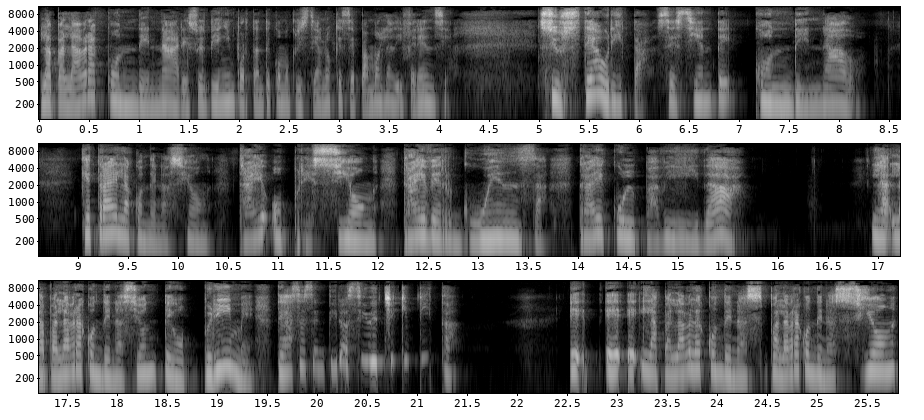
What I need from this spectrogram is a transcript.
La palabra condenar, eso es bien importante como cristianos que sepamos la diferencia. Si usted ahorita se siente condenado, ¿qué trae la condenación? Trae opresión, trae vergüenza, trae culpabilidad. La, la palabra condenación te oprime, te hace sentir así de chiquitita. Eh, eh, eh, la palabra, palabra condenación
